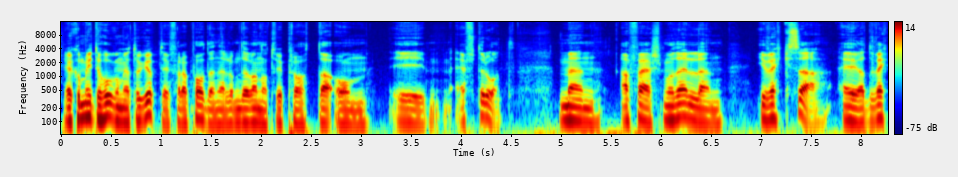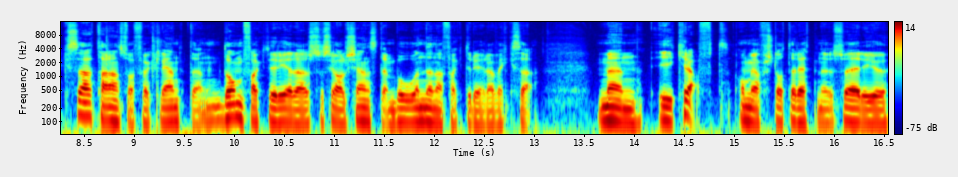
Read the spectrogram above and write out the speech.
Jag kommer inte ihåg om jag tog upp det i förra podden eller om det var något vi pratade om i, efteråt. Men affärsmodellen i Växa är ju att Växa tar ansvar för klienten. De fakturerar socialtjänsten, boendena fakturerar Växa. Men i kraft, om jag har förstått det rätt nu, så är det ju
